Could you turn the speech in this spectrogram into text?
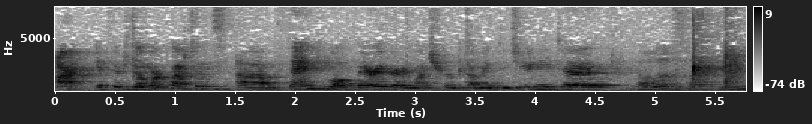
All right. if there's no more questions, um, thank you all very, very much for coming. Did you need to Well, let's talk to you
